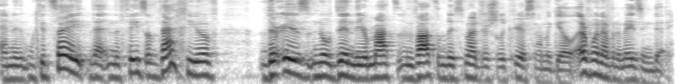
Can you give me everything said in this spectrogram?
and we could say that in the face of that chiyuv, there is no din, the Yermat Vatam Beis Medrash L'Kriyas HaMegillah. Everyone have an amazing day.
